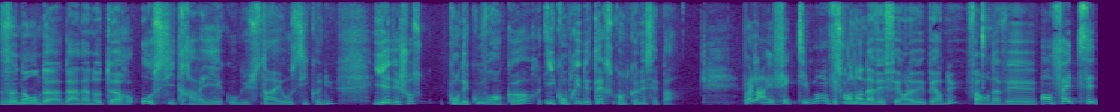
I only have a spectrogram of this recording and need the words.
venant d'un auteur aussi travaillé qu'Augustin et aussi connu, il y a des choses qu'on découvre encore, y compris des textes qu'on ne connaissait pas. Voilà, effectivement. Qu'est-ce qu'on en avait fait? On l'avait perdu? Enfin, on avait... En fait,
